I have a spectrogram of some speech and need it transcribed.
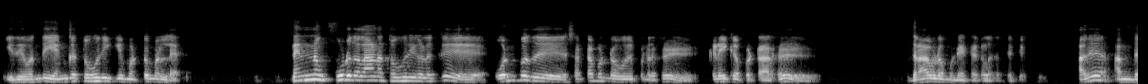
இது வந்து எங்க தொகுதிக்கு மட்டுமல்ல இன்னும் கூடுதலான தொகுதிகளுக்கு ஒன்பது சட்டமன்ற உறுப்பினர்கள் கிடைக்கப்பட்டார்கள் திராவிட முன்னேற்ற கழகத்துக்கு. அது அந்த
